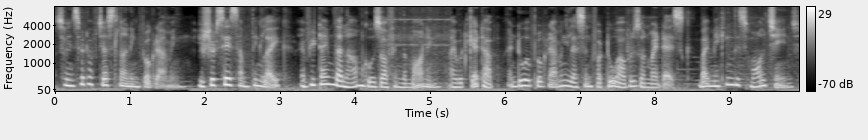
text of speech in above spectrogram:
So instead of just learning programming, you should say something like, every time the alarm goes off in the morning, I would get up and do a programming lesson for two hours on my desk. By making this small change,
